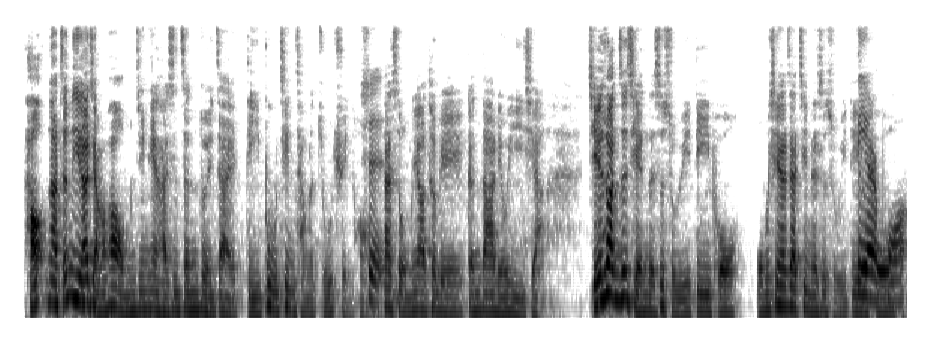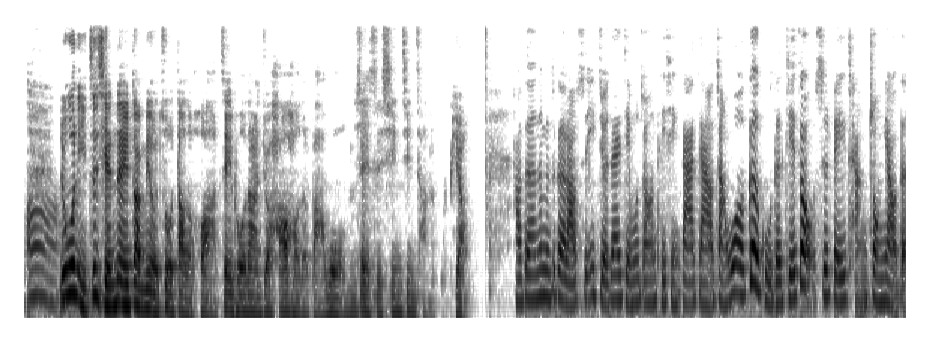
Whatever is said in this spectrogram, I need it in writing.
好，那整体来讲的话，我们今天还是针对在底部进场的族群哈，是，但是我们要特别跟大家留意一下。结算之前的是属于第一波，我们现在在进的是属于第二波。哦，如果你之前那一段没有做到的话，这一波当然就好好的把握我们这次新进场的股票。好的，那么这个老师一直有在节目中提醒大家，掌握个股的节奏是非常重要的。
